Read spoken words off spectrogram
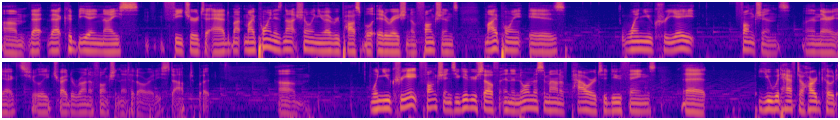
Um, that that could be a nice feature to add. My, my point is not showing you every possible iteration of functions. My point is when you create functions, and there I actually tried to run a function that had already stopped, but um, when you create functions, you give yourself an enormous amount of power to do things that you would have to hard code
